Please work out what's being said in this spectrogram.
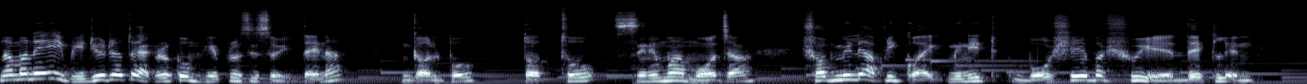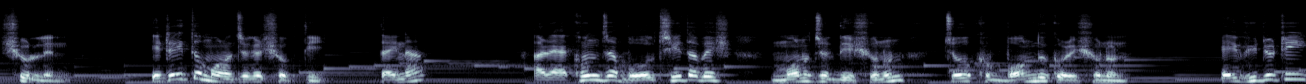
না মানে এই ভিডিওটা তো একরকম হিপনোসিসই তাই না? গল্প, তথ্য, সিনেমা, মজা, সব মিলে আপনি কয়েক মিনিট বসে বা শুয়ে দেখলেন, শুনলেন। এটাই তো মনোযোগের শক্তি, তাই না? আর এখন যা বলছি তা বেশ মনোযোগ দিয়ে শুনুন, চোখ বন্ধ করে শুনুন। এই ভিডিওটি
